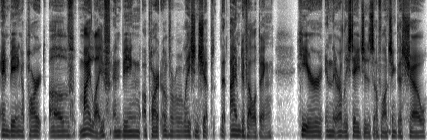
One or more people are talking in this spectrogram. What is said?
and being a part of my life and being a part of a relationship that I'm developing here in the early stages of launching this show.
